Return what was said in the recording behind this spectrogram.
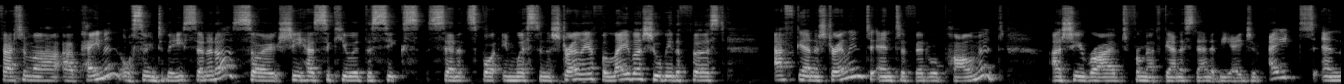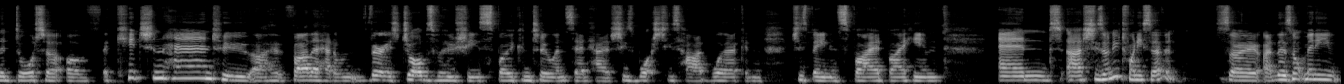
Fatima uh, Payman, or soon to be Senator. So she has secured the sixth Senate spot in Western Australia for Labor. She'll be the first Afghan Australian to enter federal parliament. Uh, she arrived from Afghanistan at the age of eight and the daughter of a kitchen hand who uh, her father had on various jobs for who she's spoken to and said how she's watched his hard work and she's been inspired by him. And uh, she's only 27. So uh, there's not many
